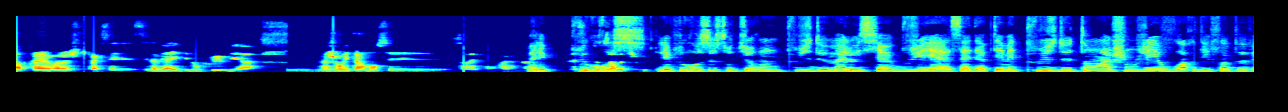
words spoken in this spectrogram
Après, voilà, je dis pas que c'est la vérité non plus, mais majoritairement c'est ça répond quand même. Les plus grosses les plus grosses structures ont plus de mal aussi à bouger, à s'adapter, mettre plus de temps à changer, voire des fois peuvent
